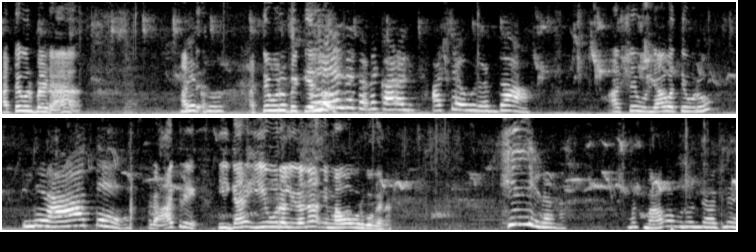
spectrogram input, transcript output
ಅತ್ತೆ ಊರ್ ಬೇಡ. ಅತ್ತೆ ಅತ್ತೆ ಊರು ಬೇಕು. ಎಲ್ಲ ಅತ್ತೆ ಊರಂತ ಅತ್ತೆ ಊರು ಯಾವ ಅತ್ತೆ ಊರು ಇಲ್ಲಿ ರಾತೆ ರಾತ್ರಿ. ಈಗ ಈ ಊರಲ್ಲಿ ಇರೋಣ ನಿಮ್ಮ ಮಾವ ಊರಿಗೆ ಹೋಗೋಣ. ಇಲ್ಲಿರೋಣ ಮತ್ ಮಾವ ಊರು ಅಂದ್ರೆ ಆಗ್ಲೇ.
